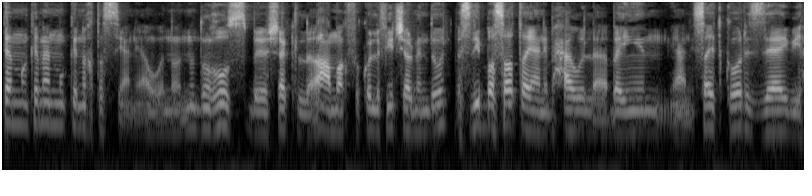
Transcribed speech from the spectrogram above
كان كمان ممكن نختص يعني أو نغوص بشكل أعمق في كل feature من دول. بس دي ببساطة يعني بحاول أبين يعني سايت كور إزاي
